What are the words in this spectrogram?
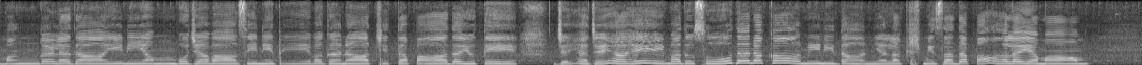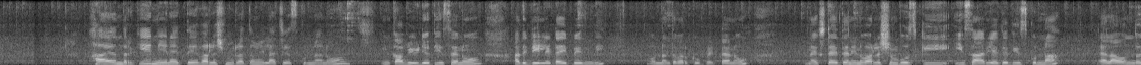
మంగళదాయిని అంబుజవాసిని దేవగణార్చిత పాదయుతే జయ జయ హే మధుసూదన కామిని ధాన్యలక్ష్మి సదపాలయ మాం హాయ్ అందరికీ. నేనైతే వరలక్ష్మి వ్రతం ఇలా చేసుకున్నాను. ఇంకా వీడియో తీసాను అది డిలీట్ అయిపోయింది. ఉన్నంత వరకు పెట్టాను. నెక్స్ట్ అయితే నేను వరలక్ష్మి పూజకి ఈ సారీ అయితే తీసుకున్నా. ఎలా ఉందో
